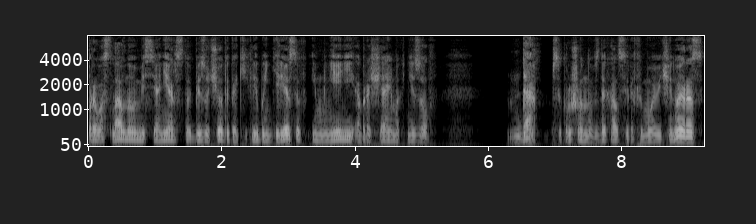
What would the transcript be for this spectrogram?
православного миссионерства, без учета каких-либо интересов и мнений обращаемых низов. «Да», — сокрушенно вздыхал Серафимович, — «иной раз,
